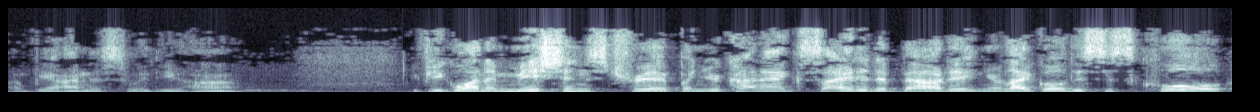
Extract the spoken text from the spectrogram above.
I'll be honest with you, huh? If you go on a missions trip and you're kind of excited about it and you're like, oh, this is cool,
